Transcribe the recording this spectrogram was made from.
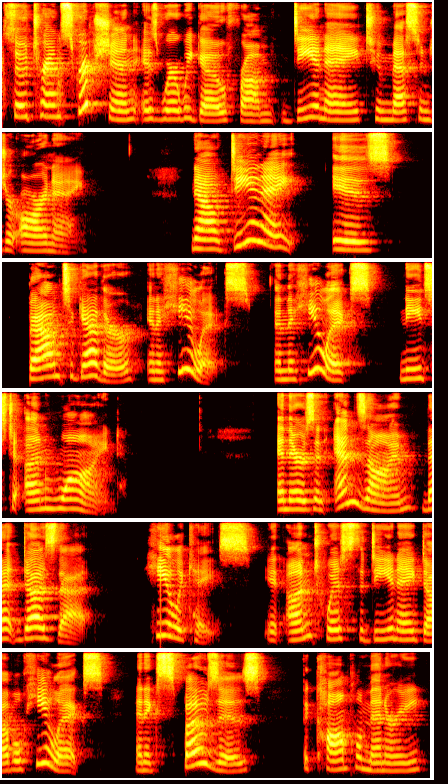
So transcription is where we go from DNA to messenger RNA. Now DNA is bound together in a helix and the helix needs to unwind. And there's an enzyme that does that helicase. It untwists the DNA double helix and exposes the complementary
